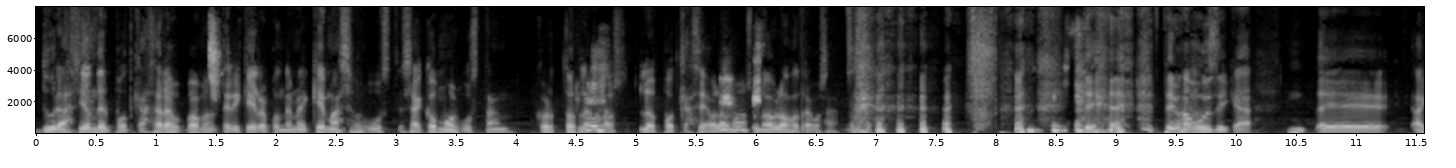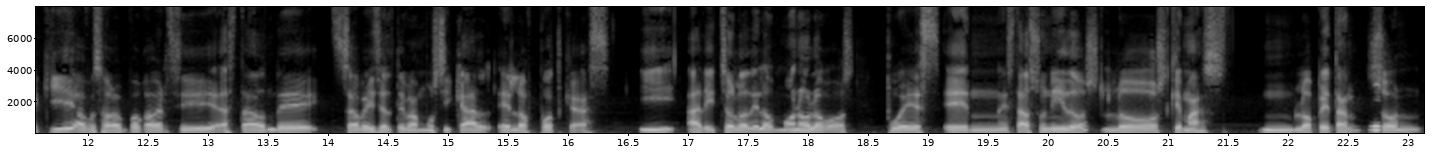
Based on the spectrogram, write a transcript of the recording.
Duración del podcast. Ahora vamos a tener que responderme qué más os gusta, o sea, cómo os gustan. ¿Cortos, largos? ¿Los podcasts hablamos? No hablamos de otra cosa. Tema música. Eh, aquí vamos a hablar un poco a ver si hasta dónde sabéis el tema musical en los podcasts. Y ha dicho lo de los monólogos. Pues en Estados Unidos los que más mm, lo petan son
